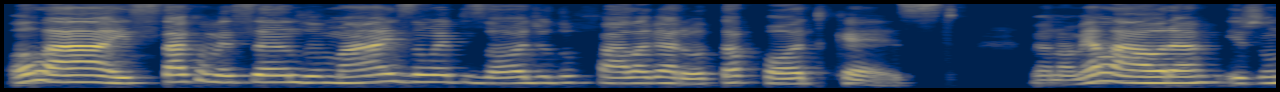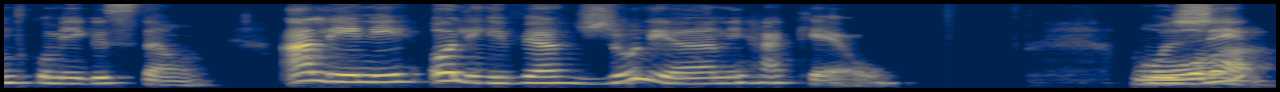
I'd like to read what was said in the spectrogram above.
Olá, está começando mais um episódio do Fala Garota Podcast. Meu nome é Laura e junto comigo estão Aline, Olivia, Juliana e Raquel. Hoje Olá.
